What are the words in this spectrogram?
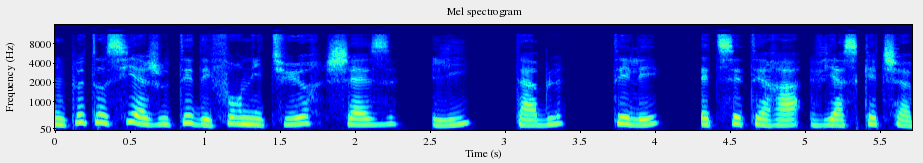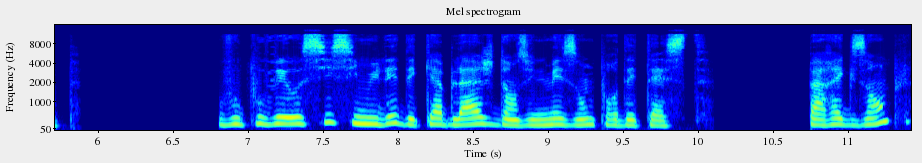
On peut aussi ajouter des fournitures, chaises, lits, tables, télé, etc. via SketchUp. Vous pouvez aussi simuler des câblages dans une maison pour des tests. Par exemple,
